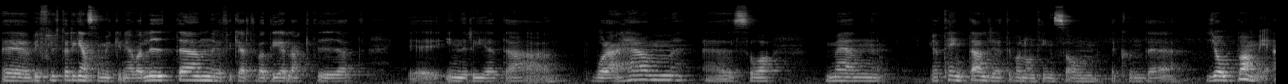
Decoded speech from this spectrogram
Eh, vi flyttade ganska mycket när jag var liten och jag fick alltid vara delaktig i att eh, inreda våra hem. Eh, så. Men jag tänkte aldrig att det var någonting som jag kunde jobba med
